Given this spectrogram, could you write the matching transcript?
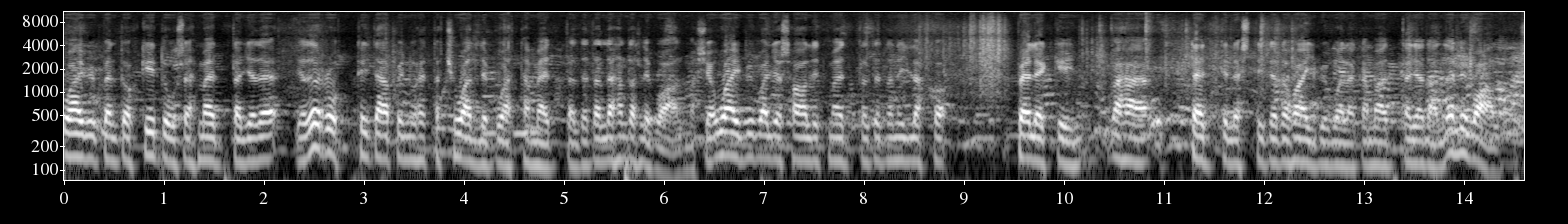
vaivipen tuo kituuse mettäl ja te, ja te rutti täpin että chualli puhta mettältä. Tällähän tässä oli valmas. Ja vaivi jos haalit mettältä, että niillä kun pelkkiin vähän tettilesti tätä vaivi velkä mettäl ja tällä oli valmas.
